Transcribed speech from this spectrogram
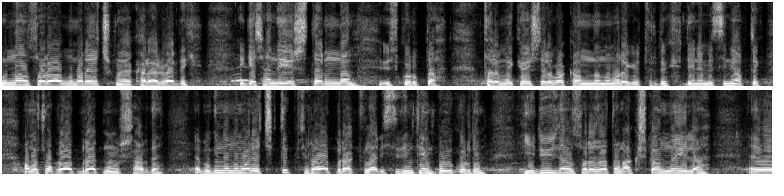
bundan sonra numaraya çıkmaya karar verdik. E, geçen de yarışlarından üst grupta Tarım ve Köy İşleri Bakanlığı'na numara götürdük. Denemesini yaptık ama çok rahat bırakmamışlardı. E, bugün de numaraya çıktık, rahat bıraktılar. İstediğim tempoyu kurdum. 700'den sonra zaten akışkanlığıyla e,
